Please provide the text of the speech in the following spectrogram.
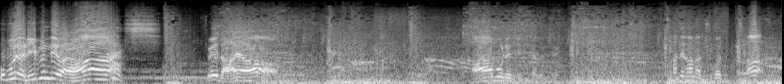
어 뭐야 리븐데와 아 씨. 왜 나야? 아 모르지 있다 근데. 카드가 하나 죽었 아!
